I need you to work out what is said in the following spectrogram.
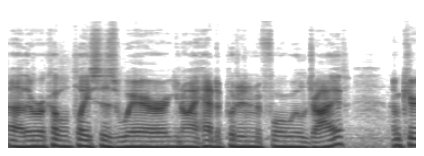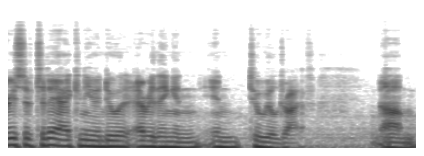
there were a couple places where you know I had to put it into four wheel drive. I'm curious if today I can even do it everything in in two wheel drive. Um,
